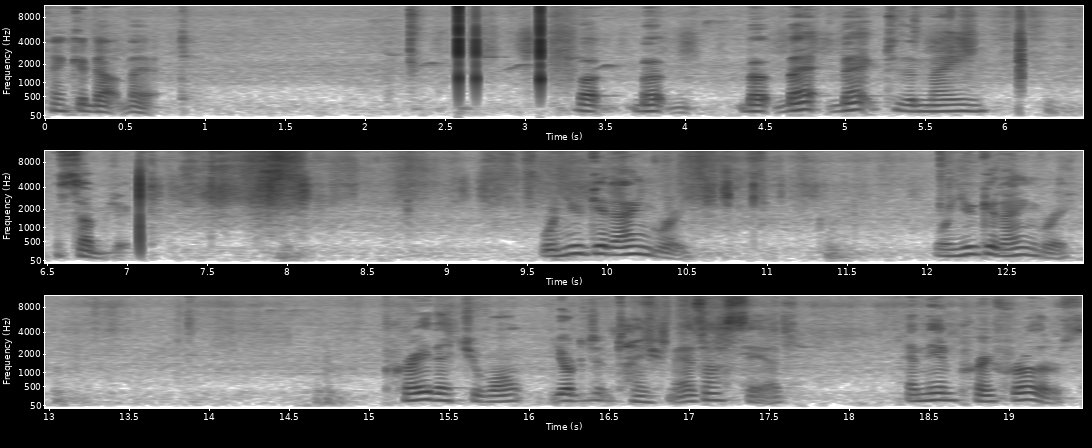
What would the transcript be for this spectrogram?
Think about that. But but but back back to the main subject. When you get angry, when you get angry, pray that you won't yield to temptation, as I said, and then pray for others,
